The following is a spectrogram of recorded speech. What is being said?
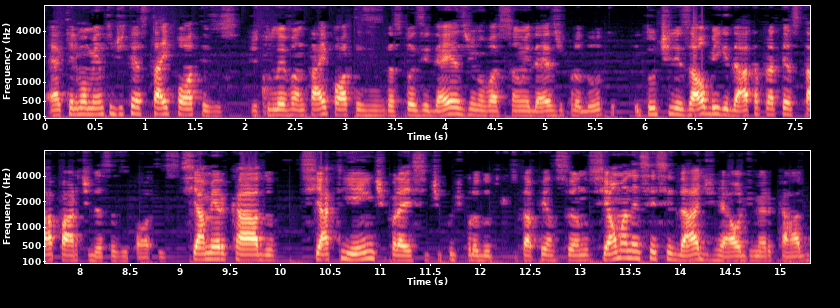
é aquele momento de testar hipóteses, de tu levantar hipóteses das tuas ideias de inovação, ideias de produto e tu utilizar o Big Data para testar parte dessas hipóteses. Se há mercado, se há cliente para esse tipo de produto que tu está pensando, se há uma necessidade real de mercado.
